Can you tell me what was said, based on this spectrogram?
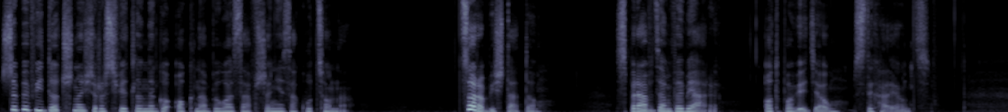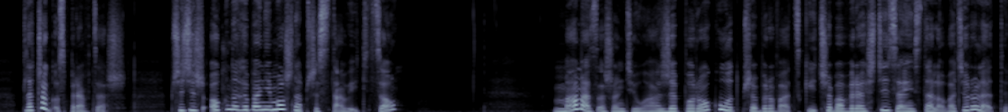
żeby widoczność rozświetlonego okna była zawsze niezakłócona. Co robisz, tato? Sprawdzam wymiary, odpowiedział, wzdychając. Dlaczego sprawdzasz? Przecież okna chyba nie można przestawić, co? Mama zarządziła, że po roku od przeprowadzki trzeba wreszcie zainstalować rolety.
